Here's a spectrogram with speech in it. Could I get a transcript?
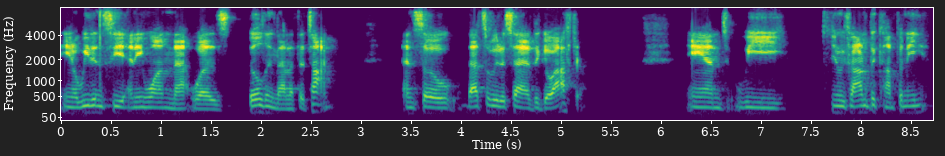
you know, we didn't see anyone that was building that at the time. And so that's what we decided to go after. And we, you know, we founded the company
